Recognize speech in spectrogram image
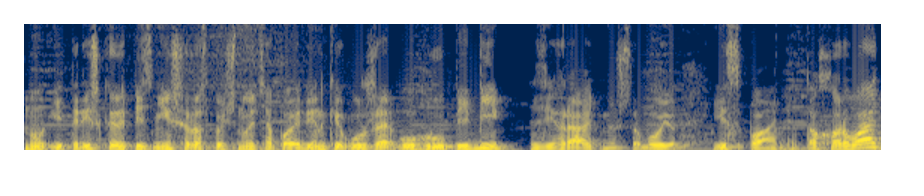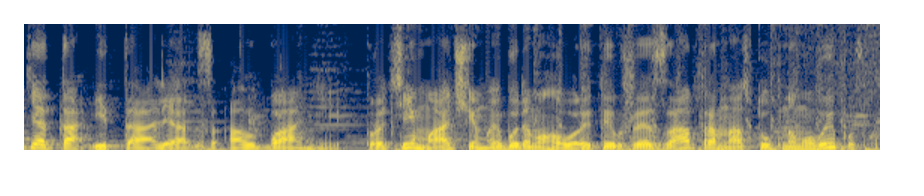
Ну і трішки пізніше розпочнуться поєдинки уже у групі Бі. Зіграють між собою Іспанія та Хорватія та Італія з Албанією. Про ці матчі ми будемо говорити вже завтра в наступному випуску.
